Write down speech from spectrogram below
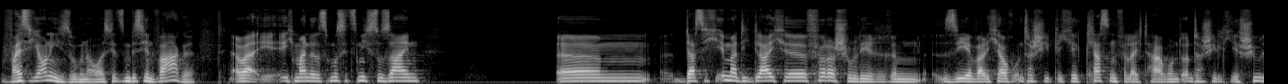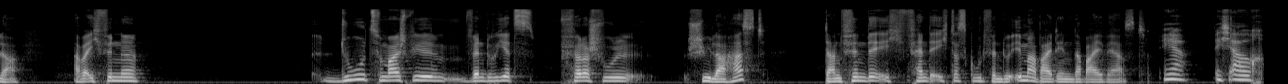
weiß ich auch nicht so genau, ist jetzt ein bisschen vage. Aber ich meine, das muss jetzt nicht so sein, ähm, dass ich immer die gleiche Förderschullehrerin sehe, weil ich ja auch unterschiedliche Klassen vielleicht habe und unterschiedliche Schüler. Aber ich finde, du zum Beispiel, wenn du jetzt Förderschulschüler hast, dann finde ich, fände ich das gut, wenn du immer bei denen dabei wärst. Ja, ich auch.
